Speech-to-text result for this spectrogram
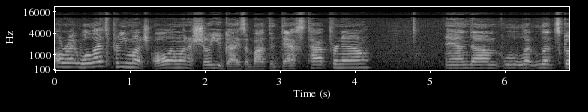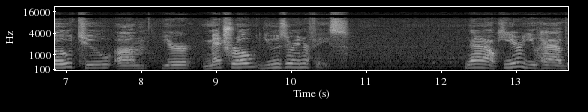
Alright, well that's pretty much all I want to show you guys about the desktop for now. And um, let, us go to um, your Metro user interface. Now here you have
